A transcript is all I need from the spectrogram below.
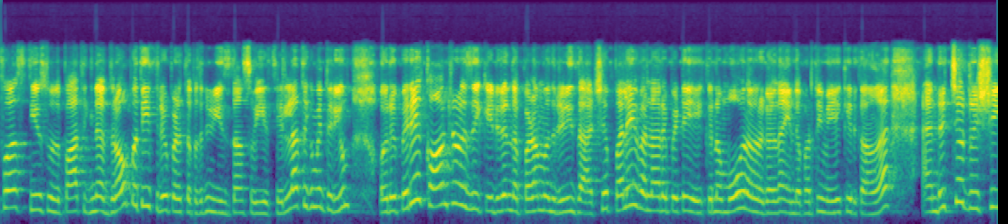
ஃபர்ஸ்ட் நியூஸ் வந்து பார்த்தீங்கன்னா திரௌபதி திரைப்படத்தை பற்றி நியூஸ் தான். சொல்லி எல்லாத்துக்குமே தெரியும். ஒரு பெரிய கான்ட்ரவர்சி கேட்டு இந்த படம் வந்து ரிலீஸ் ஆச்சு. பழைய வண்ணாரப்பேட்டை இயக்குனர் மோகன் அவர்கள் தான் இந்த படத்தையும் இயக்கியிருக்காங்க. அண்ட் ரிச்சர்ட் ரிஷி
